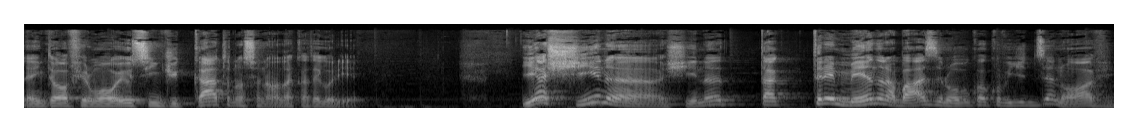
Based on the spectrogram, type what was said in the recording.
Né? Então afirmou aí o Sindicato Nacional da categoria. E a China, a China está tremendo na base de novo com a Covid-19.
